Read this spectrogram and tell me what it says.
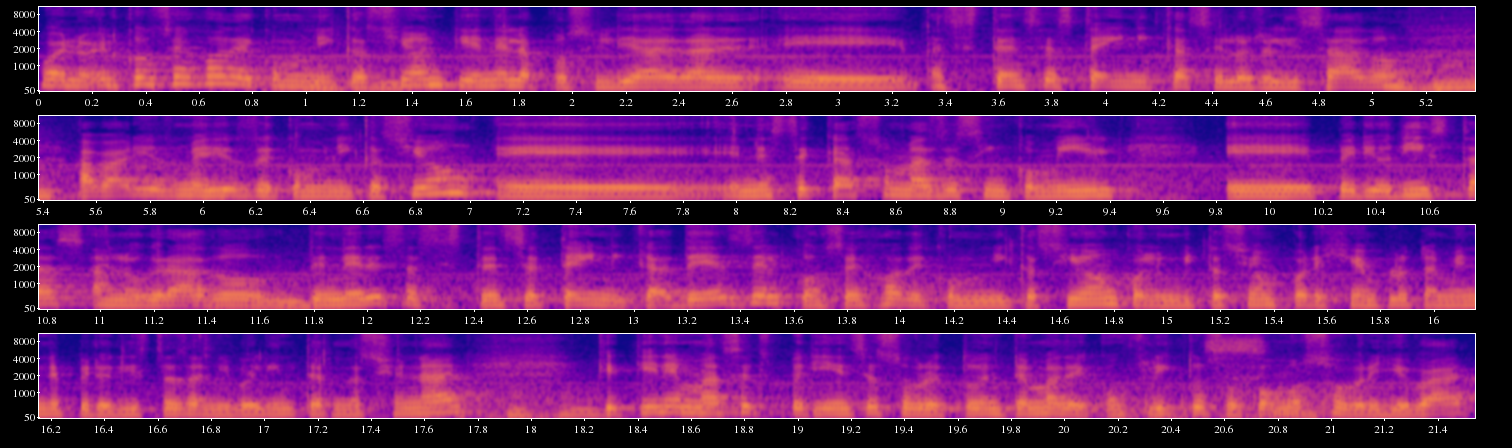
Bueno, el Consejo de Comunicación tiene la posibilidad de dar eh, asistencias técnicas, se lo ha realizado a varios medios de comunicación, eh, en este caso más de 5 mil eh, periodistas han logrado tener esa asistencia técnica desde el Consejo de Comunicación, con la invitación, por ejemplo, también de periodistas a nivel internacional, que tienen más experiencia, sobre todo en tema de conflictos o cómo sobrellevar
